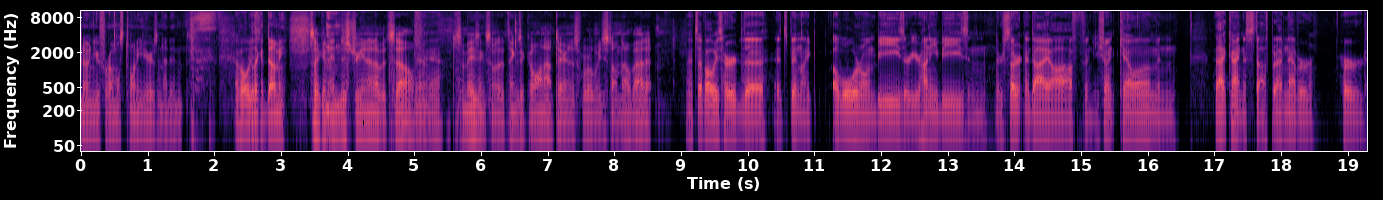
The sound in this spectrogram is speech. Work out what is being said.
known you for almost twenty years, and I didn't I've always like a dummy. It's like an industry in and of itself. Yeah. yeah. It's amazing some of the things that go on out there in this world. We just don't know about it. That's I've always heard the it's been like a war on bees or your honey bees and they're starting to die off and you shouldn't kill them and that kind of stuff. But I've never heard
